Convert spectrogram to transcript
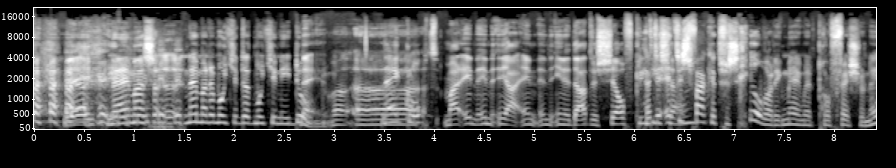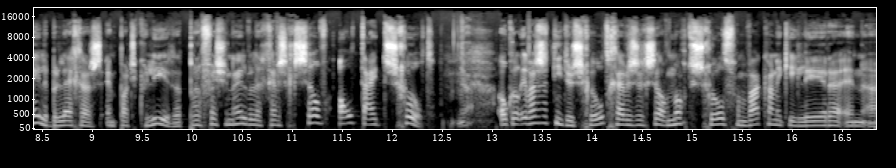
nee, nee, maar, eh, nee, maar dat moet je, dat moet je niet doen. Nee, uh, nee klopt. Maar in, in, ja, in, in, inderdaad, dus zelf kritisch het, zijn. Het is vaak het verschil wat ik merk met professionele beleggers en particulieren. Dat professionele beleggers geven zichzelf altijd de schuld. Ja. Ook al was het niet de schuld, geven zichzelf nog de schuld van waar kan ik hier leren. En uh,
